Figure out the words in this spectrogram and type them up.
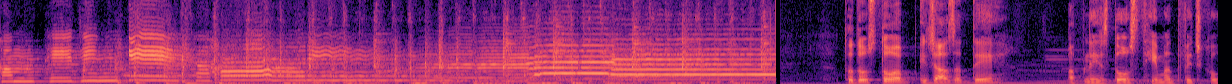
हम थे जिनके तो दोस्तों, अब इजाज़त दे अपने इस दोस्त हेमंत विज को।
